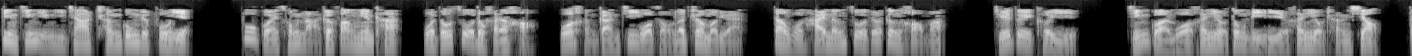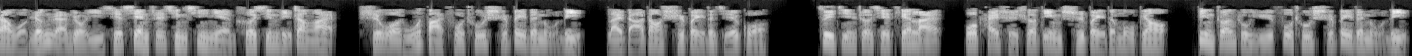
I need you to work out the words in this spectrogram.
并经营一家成功的副业。不管从哪个方面看，我都做得很好。我很感激我走了这么远，但我还能做得更好吗？绝对可以。尽管我很有动力，也很有成效，但我仍然有一些限制性信念和心理障碍，使我无法付出十倍的努力来达到十倍的结果。最近这些天来，我开始设定十倍的目标，并专注于付出十倍的努力，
